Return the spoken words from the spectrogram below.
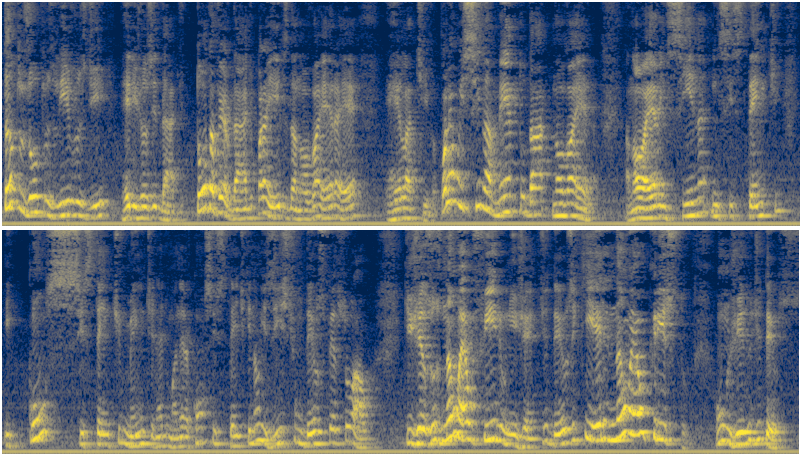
tantos outros livros de religiosidade. Toda a verdade para eles da nova era é relativa. Qual é o ensinamento da nova era? A nova era ensina insistente e consistentemente, né, de maneira consistente, que não existe um Deus pessoal que Jesus não é o Filho unigênito de Deus e que ele não é o Cristo, ungido de Deus.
